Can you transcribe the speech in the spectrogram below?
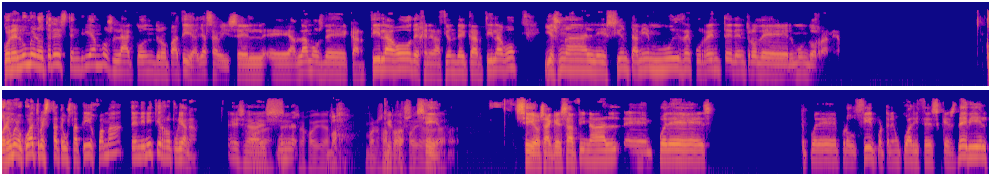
Con el número 3 tendríamos la condropatía, ya sabéis, el, eh, hablamos de cartílago, de generación de cartílago, y es una lesión también muy recurrente dentro del mundo runner. Con el número 4, esta te gusta a ti, Juanma, tendinitis rotuliana. Esa Joder, es... una- sí. Bueno, son todas jodidas. Sí, sí, o sea que esa al final eh, puede, se puede producir por tener un cuádriceps que es débil,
